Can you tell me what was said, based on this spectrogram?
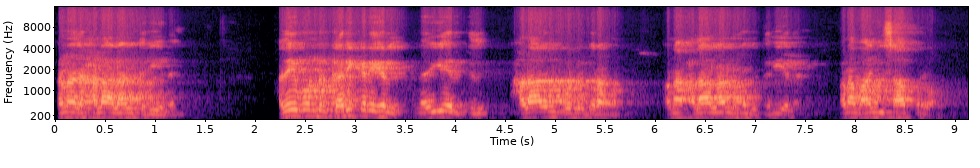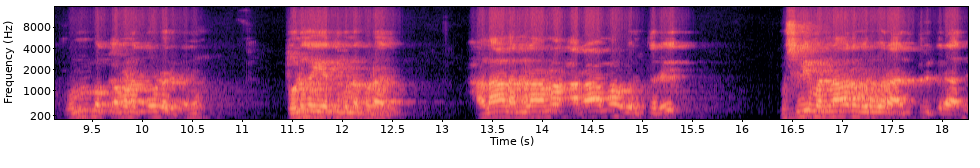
ஆனா அது ஹலாலான்னு தெரியல. அதே போன்று கறிக்கடைகள் நிறைய இருக்குது. ஹலாலுன்னு போட்டிருக்கிறாங்க. ஆனா ஹலாலான்னு நமக்கு தெரியல. ஆனா வாங்கி சாப்பிட்றோம். ரொம்ப கவனத்தோடு இருக்கணும். தொழுகை ஏற்றுக்கொள்ளப்படாது. ஹலால் அல்லாம ஹராமா ஒருத்தர் முஸ்லீம் அல்லாத ஒருவர் அறுத்திருக்கிறாரு.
